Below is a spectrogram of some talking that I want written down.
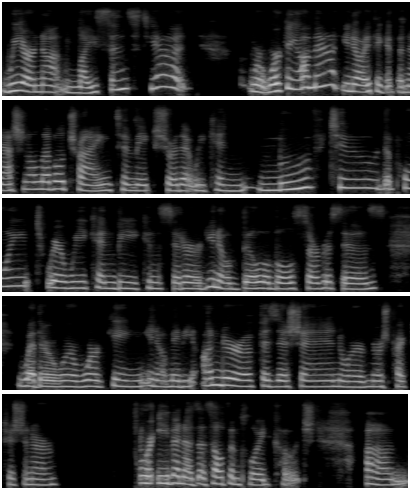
we are not licensed yet we're working on that, you know, I think at the national level, trying to make sure that we can move to the point where we can be considered, you know, billable services, whether we're working, you know, maybe under a physician or nurse practitioner or even as a self-employed coach. Um,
